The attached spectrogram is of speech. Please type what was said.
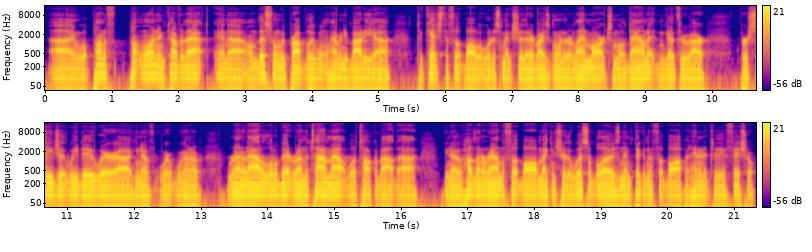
uh, and we'll punt a, punt one and cover that. And uh, on this one, we probably won't have anybody uh, to catch the football, but we'll just make sure that everybody's going to their landmarks, and we'll down it and go through our procedure that we do, where uh, you know we're we're going to run it out a little bit, run the timeout. We'll talk about uh, you know huddling around the football, making sure the whistle blows, and then picking the football up and handing it to the official.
